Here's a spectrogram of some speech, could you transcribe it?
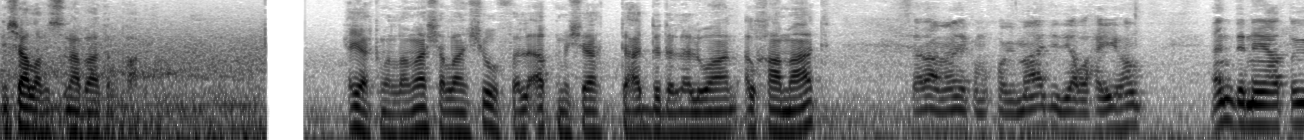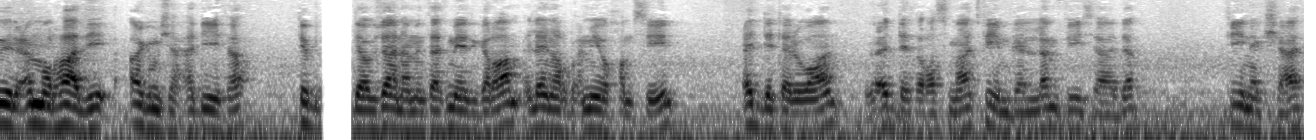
إن شاء الله في السنابات القادمة. حياكم الله. ما شاء الله نشوف الأقمشة تعدد الألوان الخامات. السلام عليكم أخوي ماجد يلا حيهم عندنا يا طويل العمر هذه أقمشة حديثة. تبدا اوزانها من 300 جرام الين 450 عدة ألوان وعدة رسمات في مقلم في سادة في نقشات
